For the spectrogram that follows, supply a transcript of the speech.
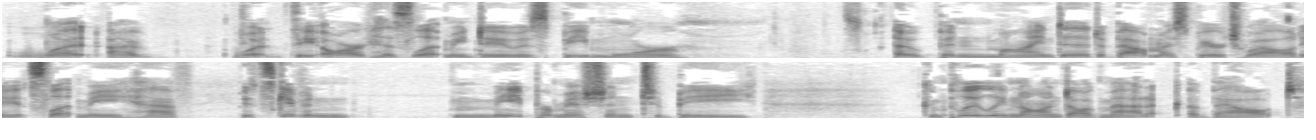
what I what the art has let me do is be more open minded about my spirituality. It's let me have it's given me permission to be completely non dogmatic about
